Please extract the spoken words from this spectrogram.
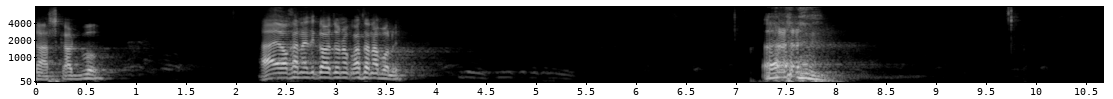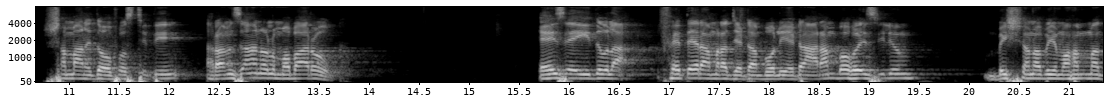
ঘাস কাটবো? আয় ওখানে কথা না বলে। সম্মানিত উপস্থিতি, রমজানুল মোবারক। এই যে ঈদুল ফেতের আমরা যেটা বলি, এটা আরম্ভ হয়েছিল বিশ্বনবী মোহাম্মদ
